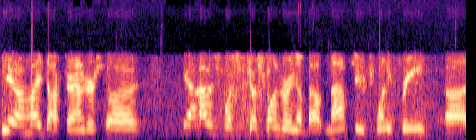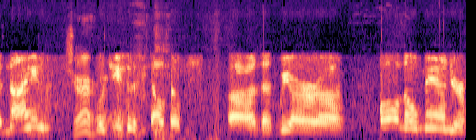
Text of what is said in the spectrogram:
Yeah, hi, Dr. Anders. Uh, yeah, I was, was just wondering about Matthew 23 uh, 9. Sure. Where Jesus tells us uh, that we are, uh, call no man your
